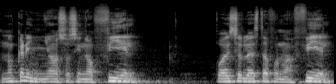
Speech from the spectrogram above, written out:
No cariñoso, sino fiel. Puedo decirlo de esta forma, fiel.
